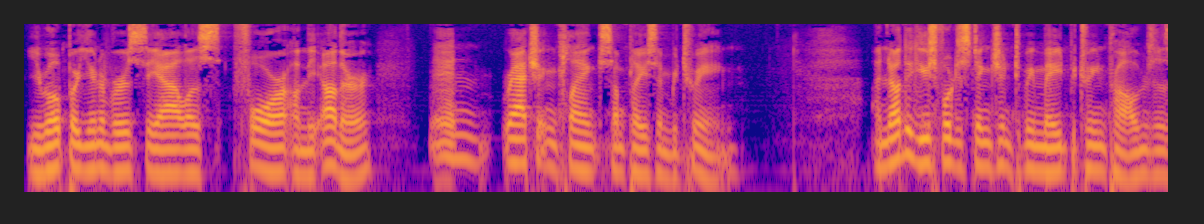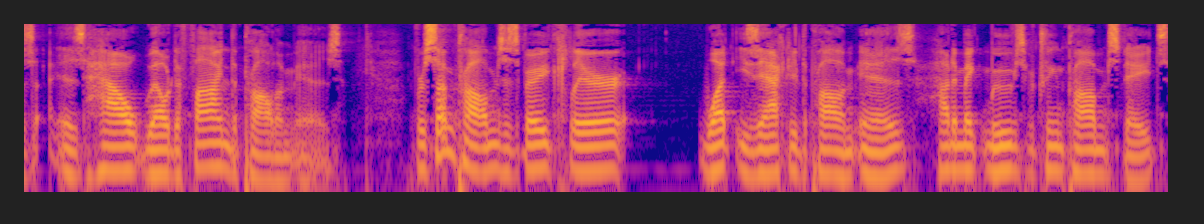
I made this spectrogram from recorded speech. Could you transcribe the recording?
Europa Universalis 4 on the other, and Ratchet and Clank someplace in between. Another useful distinction to be made between problems is, is how well defined the problem is. For some problems, it's very clear what exactly the problem is, how to make moves between problem states,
